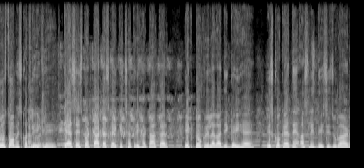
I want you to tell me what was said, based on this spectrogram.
दोस्तों अब इसको देख ले। कैसे इस पर टाटा स्काई की छतरी हटाकर एक टोकरी लगा दी गई है। इसको कहते हैं असली देसी जुगाड़।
